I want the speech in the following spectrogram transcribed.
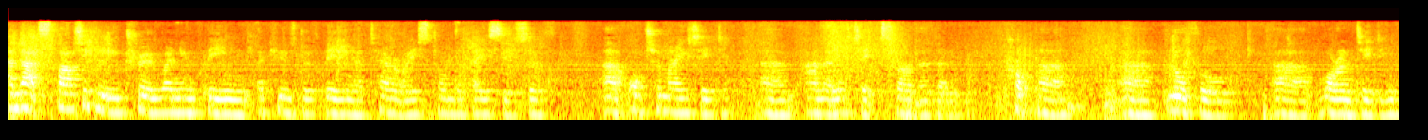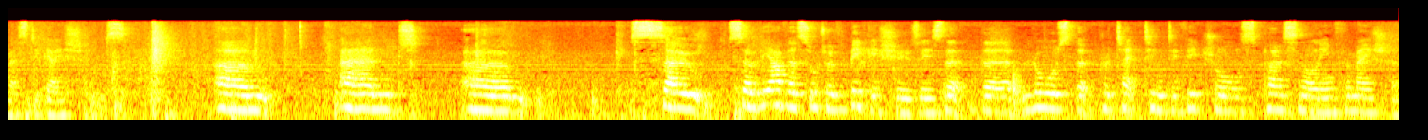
And that's particularly true when you've been accused of being a terrorist on the basis of uh, automated um, analytics rather than proper uh, lawful uh, warranted investigations. Um, and um, so, so the other sort of big issues is that the laws that protect individuals' personal information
